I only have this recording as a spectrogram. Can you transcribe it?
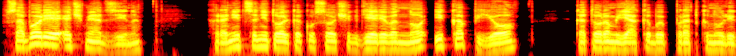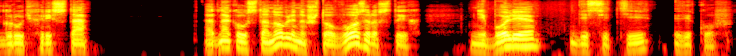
В соборе Эчмиадзина хранится не только кусочек дерева, но и копье, которым якобы проткнули грудь Христа. Однако установлено, что возраст их не более десяти веков.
